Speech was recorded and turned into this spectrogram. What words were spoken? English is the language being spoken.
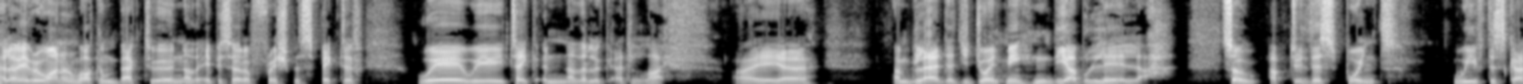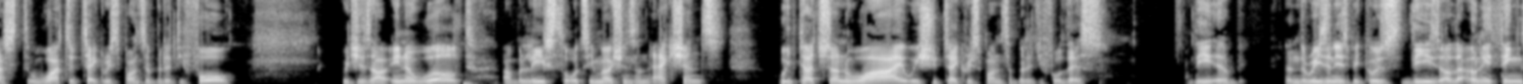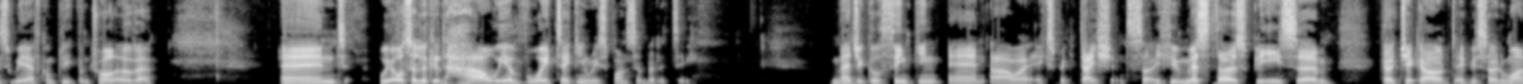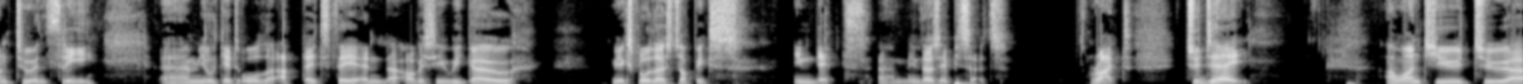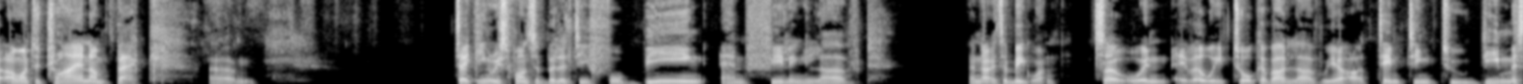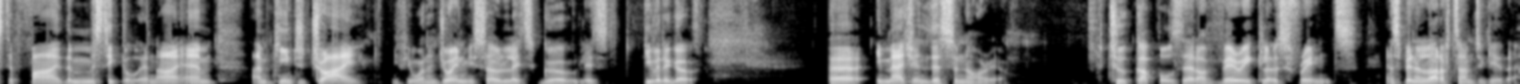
Hello, everyone, and welcome back to another episode of Fresh Perspective, where we take another look at life. I, uh, I'm glad that you joined me. Ndiyabulela. So, up to this point, we've discussed what to take responsibility for, which is our inner world, our beliefs, thoughts, emotions, and actions. We touched on why we should take responsibility for this. The, uh, and the reason is because these are the only things we have complete control over. And we also look at how we avoid taking responsibility magical thinking and our expectations. So if you missed those, please um, go check out episode one, two, and three. Um, you'll get all the updates there. And uh, obviously, we go, we explore those topics in depth um, in those episodes. Right today i want you to uh, i want to try and unpack um, taking responsibility for being and feeling loved. And now it's a big one. So whenever we talk about love we are attempting to demystify the mystical and i am i'm keen to try if you want to join me. So let's go. Let's give it a go. Uh, imagine this scenario two couples that are very close friends and spend a lot of time together.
